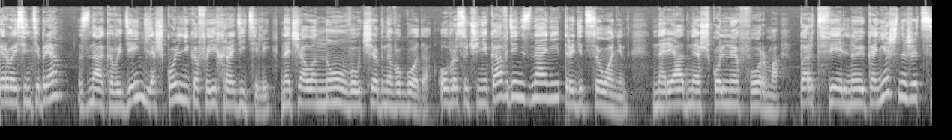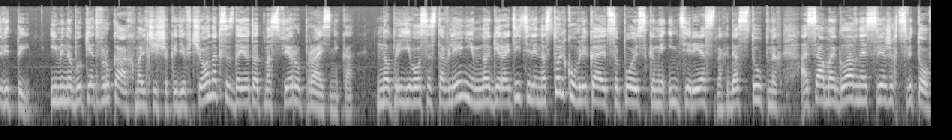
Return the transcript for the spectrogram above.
1 сентября – знаковый день для школьников и их родителей. Начало нового учебного года. Образ ученика в День знаний традиционен. Нарядная школьная форма, портфель, ну и, конечно же, цветы. Именно букет в руках мальчишек и девчонок создает атмосферу праздника – но при его составлении многие родители настолько увлекаются поисками интересных, доступных, а самое главное свежих цветов,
